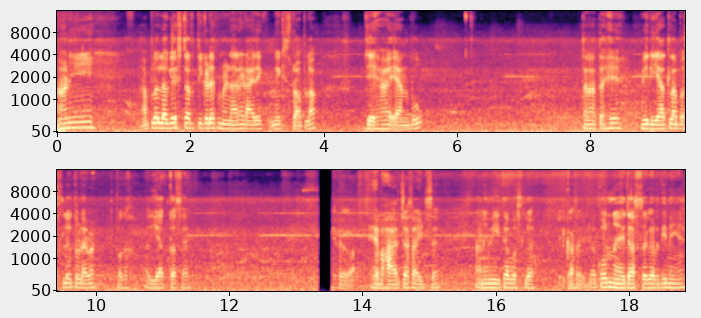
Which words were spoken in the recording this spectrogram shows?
आणि आपलं लगेच तर तिकडेच मिळणार आहे डायरेक्ट नेक्स्ट स्टॉपला जे आहे यानबू. तर आता हे मी रियादला बसलो थोड्या वेळ. बघा रियाद कसं आहे. हे बाहेरच्या साईडचं आहे. आणि मी इथे बसलो आहे एका साईडला कोण नाही आहे जास्त गर्दी नाही आहे.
